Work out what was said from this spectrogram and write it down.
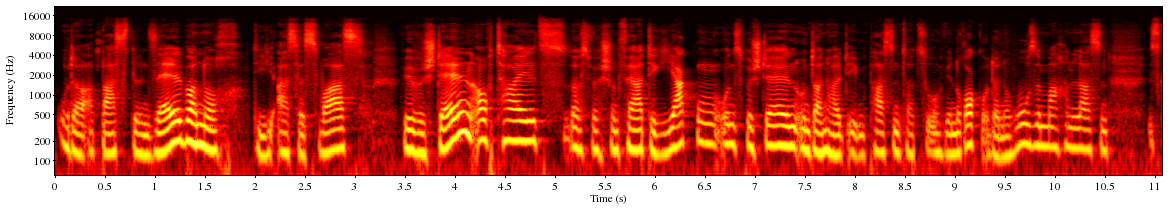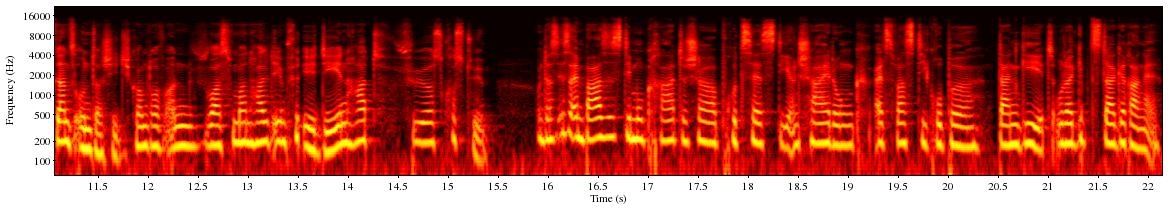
oder basteln selber noch die Accessoires. Wir bestellen auch teils, dass wir schon fertige Jacken uns bestellen und dann halt eben passend dazu irgendwie einen Rock oder eine Hose machen lassen. Ist ganz unterschiedlich. Kommt drauf an, was man halt eben für Ideen hat fürs Kostüm. Und das ist ein basisdemokratischer Prozess, die Entscheidung, als was die Gruppe dann geht. Oder gibt es da Gerangel?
